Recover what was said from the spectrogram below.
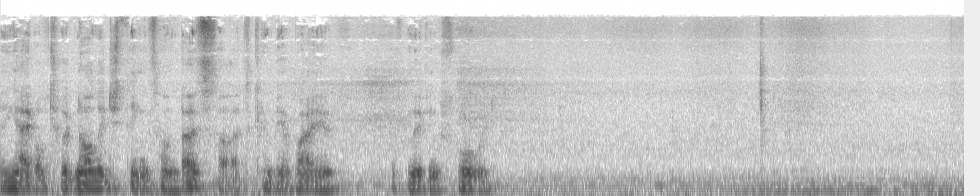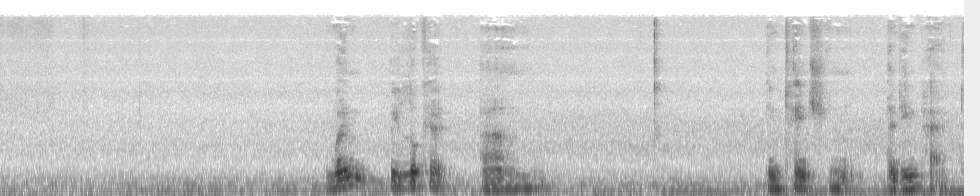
being able to acknowledge things on both sides can be a way of, of moving forward. When we look at um, intention and impact,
